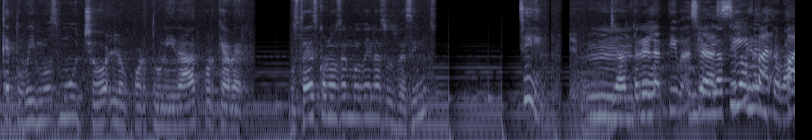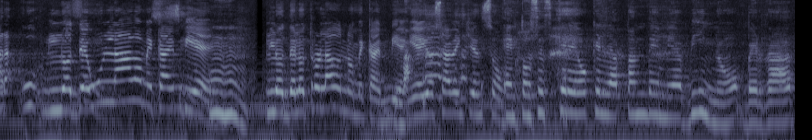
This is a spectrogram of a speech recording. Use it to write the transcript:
que tuvimos mucho la oportunidad, porque a ver, ¿ustedes conocen muy bien a sus vecinos? Sí. Ya Mm, como- relativa, o sea, sí, relativamente, para, ¿va? para- u- los de un lado me caen bien, los del otro lado no me caen bien Va. y ellos saben quién son. Entonces creo que la pandemia vino, ¿verdad?,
